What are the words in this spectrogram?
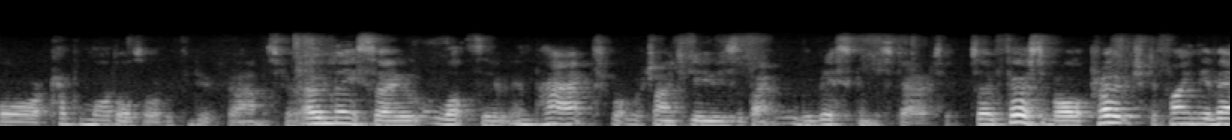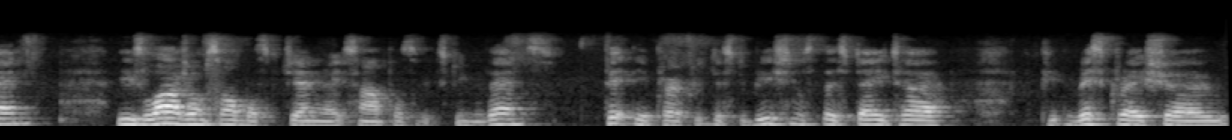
for a couple models or we can do it for atmosphere only. So what's the impact? What we're trying to do is about the risk and the severity. So first of all, approach, define the event, Use large ensembles to generate samples of extreme events, fit the appropriate distributions of this data, compute the risk ratio,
